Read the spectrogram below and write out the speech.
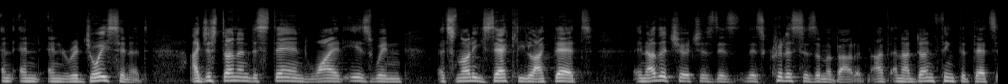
and and and rejoice in it. I just don't understand why it is when it's not exactly like that. In other churches, there's there's criticism about it, I've, and I don't think that that's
